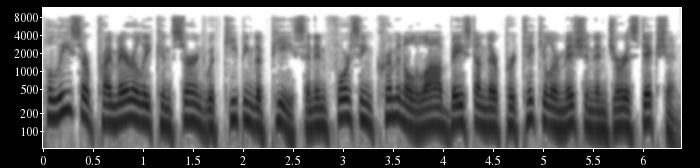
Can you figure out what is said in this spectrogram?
Police are primarily concerned with keeping the peace and enforcing criminal law based on their particular mission and jurisdiction.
